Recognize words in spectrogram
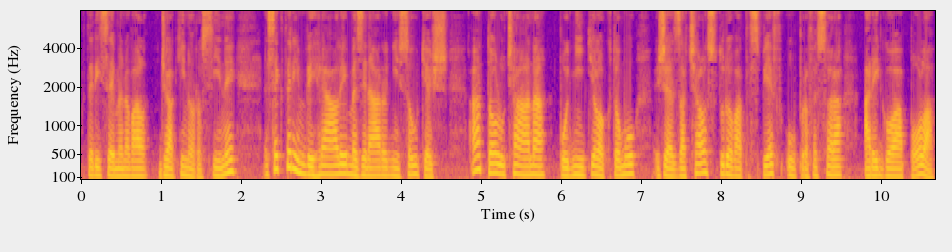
který se jmenoval Gioacchino Rossini, se kterým vyhráli mezinárodní soutěž a to Lučána podnítilo k tomu, že začal studovat zpěv u profesora Arigoa Pola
